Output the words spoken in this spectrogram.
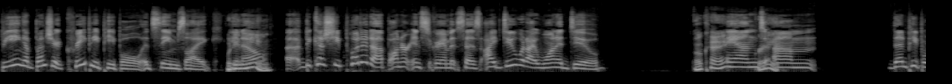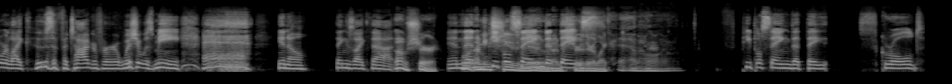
being a bunch of creepy people. It seems like What do you know mean? Uh, because she put it up on her Instagram. It says, "I do what I want to do," Okay. and great. um, then people were like, "Who's a photographer? Wish it was me." Eh, you know, things like that. oh, sure. and Well, then I mean, people saying nude. that they- sure they're like, "Eh, I don't know." People saying that they scrolled,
